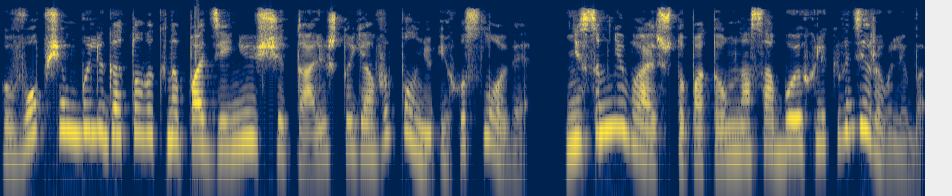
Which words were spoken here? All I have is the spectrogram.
в общем, были готовы к нападению и считали, что я выполню их условия. Не сомневаюсь, что потом нас обоих ликвидировали бы.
